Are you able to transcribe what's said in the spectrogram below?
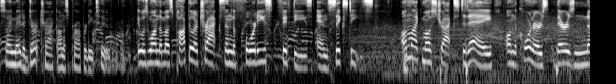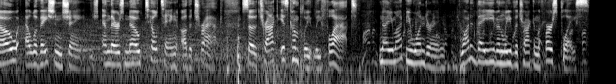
so he made a dirt track on his property too. It was one of the most popular tracks in the 40s, 50s, and 60s. Unlike most tracks today, on the corners there is no elevation change and there's no tilting of the track. So the track is completely flat. Now you might be wondering, why did they even leave the track in the first place?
